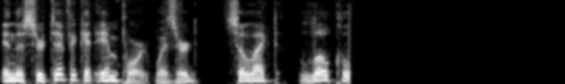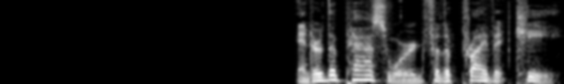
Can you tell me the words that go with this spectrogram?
In the Certificate Import wizard, select Local Enter the password for the private key.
